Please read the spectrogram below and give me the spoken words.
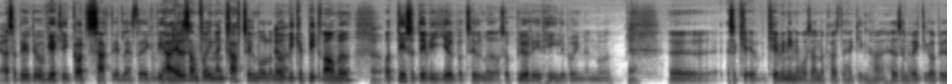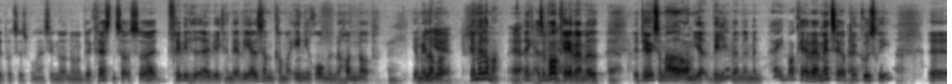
Ja. Altså, det, er jo- det er jo virkelig godt sagt et eller andet sted, ikke? Vi har ja. alle sammen fået en eller anden kraft tilmålt, og noget, Ja. vi kan bidrage med, ja. og det er så det, vi hjælper til med, og så bliver det et hele på en eller anden måde. ja. Øh, altså Ke- Kevin, en af vores andre præster her i kirken, har, havde sådan et rigtig godt billede på et tidspunkt. Han siger, når, når man bliver kristen, så, så er frivillighed er i virkeligheden, at vi alle sammen kommer ind i rummet med hånden op. Jeg melder mig. Ja. Jeg melder mig. Ja. Ikke? Altså, hvor kan jeg være med? Ja. Det er jo ikke så meget om, jeg vil jeg være med, men hey, hvor kan jeg være med til at bygge ja. Guds rige? Ja. Øh,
